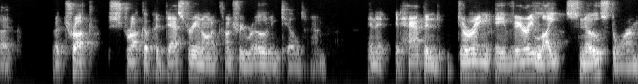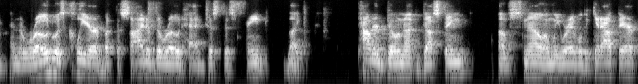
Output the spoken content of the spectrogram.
a, a truck struck a pedestrian on a country road and killed him. And it, it happened during a very light snowstorm, and the road was clear, but the side of the road had just this faint, like powdered donut dusting of snow. And we were able to get out there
